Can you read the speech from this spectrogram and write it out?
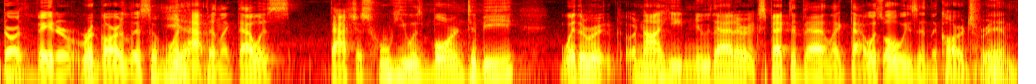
Darth Vader, regardless of what Yeah. happened. Like that was that's just who he was born to be. Whether or not he knew that or expected that, like that was always in the cards for him,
